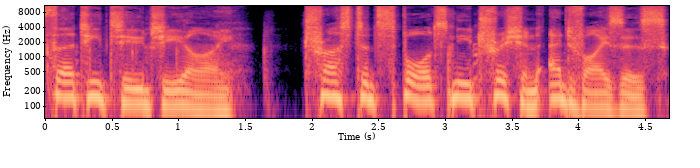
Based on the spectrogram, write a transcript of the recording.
32GI. Trusted sports nutrition advisors.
